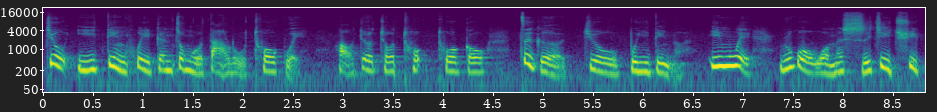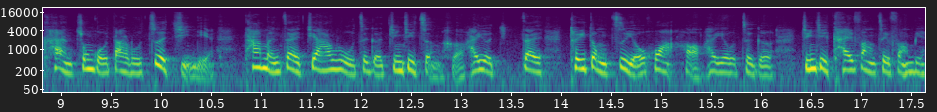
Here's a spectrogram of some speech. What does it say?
就一定会跟中国大陆脱轨？好，就说脱脱钩，这个就不一定了。因为如果我们实际去看中国大陆这几年，他们在加入这个经济整合，还有在推动自由化哈，还有这个经济开放这方面，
